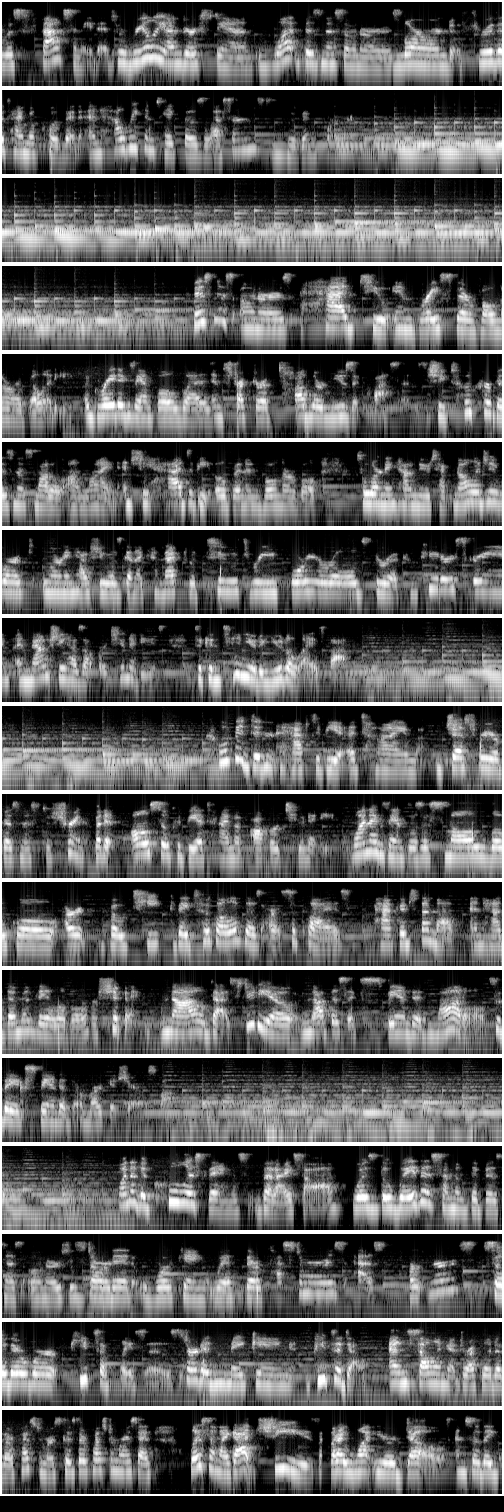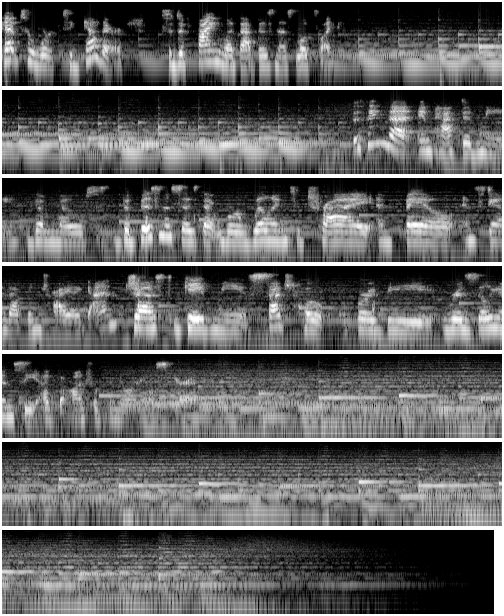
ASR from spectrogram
I was fascinated to really understand what business owners learned through the time of COVID and how we can take those lessons moving forward. Business owners had to embrace their vulnerability. A great example was instructor of toddler music classes. She took her business model online and she had to be open and vulnerable to learning how new technology worked, learning how she was going to connect with two, three, four year olds through a computer screen. And now she has opportunities to continue to utilize that. COVID didn't have to be a time just for your business to shrink, but it also could be a time of opportunity. One example is a small local art boutique. They took all of those art supplies, packaged them up, and had them available for shipping. Now that studio got this expanded model, so they expanded their market share as well. One of the coolest things that I saw was the way that some of the business owners started working with their customers as partners. So there were pizza places started making pizza dough and selling it directly to their customers because their customers said, "Listen, I got cheese, but I want your dough." And so they get to work together to define what that business looks like. That impacted me the most, the businesses that were willing to try and fail and stand up and try again, just gave me such hope for the resiliency of the entrepreneurial spirit.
